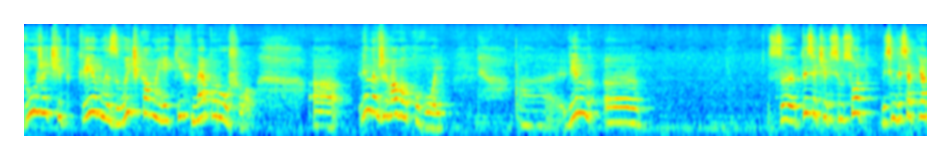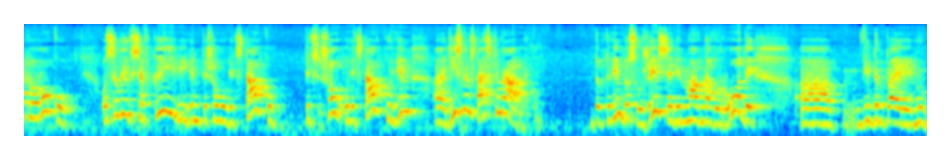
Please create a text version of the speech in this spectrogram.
дуже чіткими звичками, яких не порушував. Е, Він не вживав алкоголь. Е, Він з 1885 року оселився в Києві, він пішов у відставку, пішов у відставку він дійсним статським радником. Тобто він дослужився, він мав нагороди від імперії. Ну,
